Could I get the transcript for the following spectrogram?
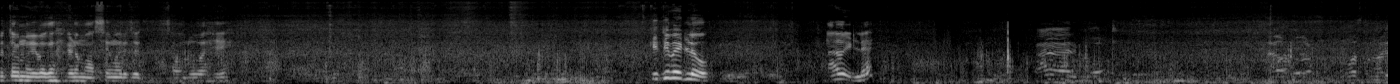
तर मी बघा इकडे मासेमारीचं चालू आहे किती भेटले हो काय भेटले काय मस्त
